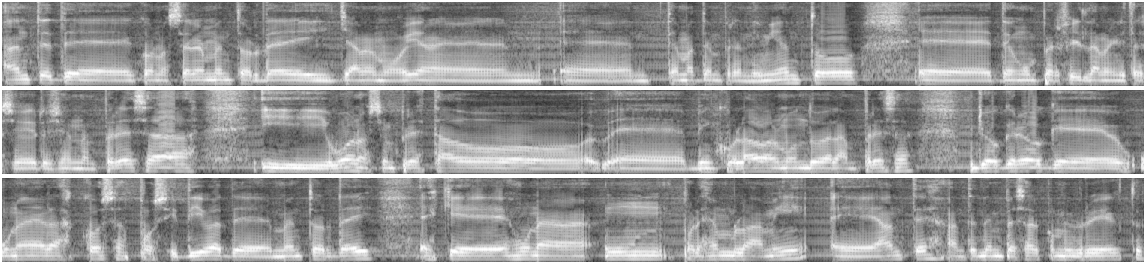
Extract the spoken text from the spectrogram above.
antes de conocer el Mentor Day ya me movía en, temas de emprendimiento, eh, tengo un perfil de administración y dirección de empresas y bueno, siempre he estado eh, vinculado al mundo de la empresa. Yo creo que una de las cosas positivas del Mentor Day es que es una, un, por ejemplo, a mí, eh, antes, antes de empezar con mi proyecto,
